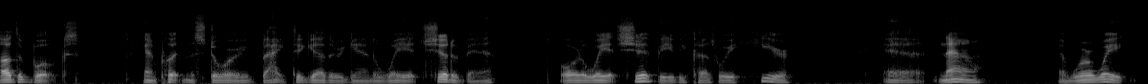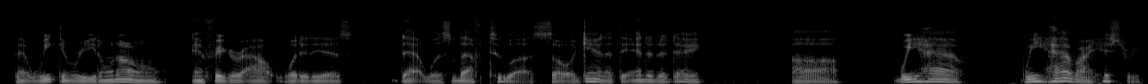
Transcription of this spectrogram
other books and putting the story back together again the way it should have been or the way it should be because we're here uh, now and we're awake that we can read on our own and figure out what it is that was left to us. So again, at the end of the day, uh, we have we have our history.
